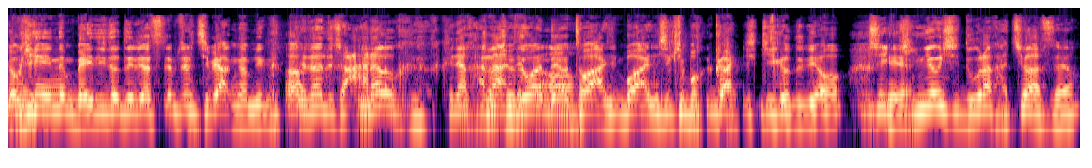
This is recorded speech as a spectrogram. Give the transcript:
여기 있는 매니저들이랑 스태프들 집에 안 갑니까? 죄송한데 저 안 하고 그, 냥 가면 안 돼요. 죄송한데 요. 더뭐 안 시키, 먹을 거 안 시키거든요. 혹시 예. 김경 씨 누구랑 같이 왔어요?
